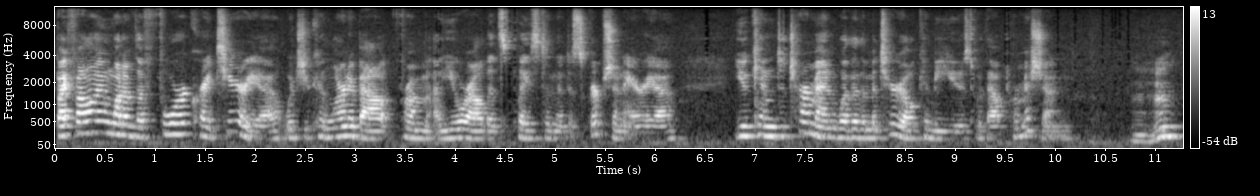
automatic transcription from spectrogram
By following one of the four criteria, which you can learn about from a URL that's placed in the description area, you can determine whether the material can be used without permission. Mm-hmm.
